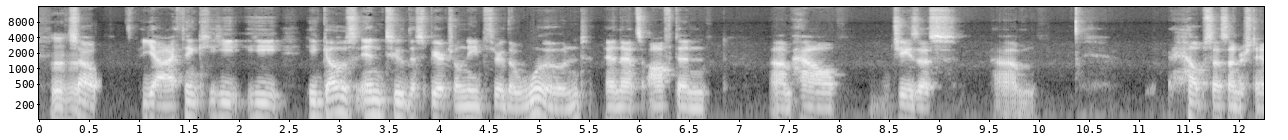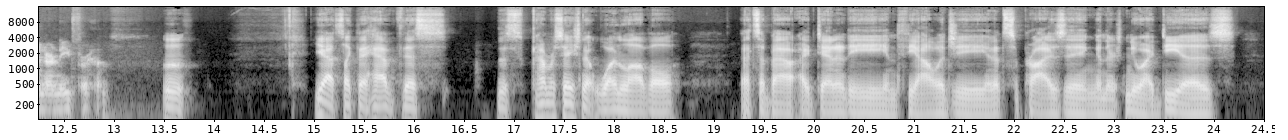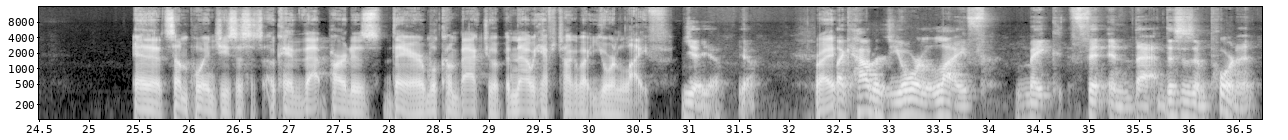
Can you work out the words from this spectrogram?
Mm-hmm. So, yeah, I think he he he goes into the spiritual need through the wound, and that's often um, how Jesus um, helps us understand our need for Him. Mm. Yeah, it's like they have this this conversation at one level, that's about identity and theology and it's surprising and there's new ideas and at some point jesus says okay that part is there we'll come back to it but now we have to talk about your life yeah yeah yeah right like how does your life make fit in that this is important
